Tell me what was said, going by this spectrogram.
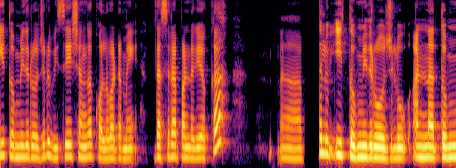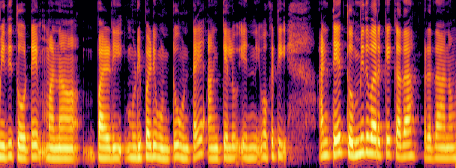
ఈ తొమ్మిది రోజులు విశేషంగా కొలవటమే. దసరా పండుగ యొక్క అసలు ఈ తొమ్మిది రోజులు అన్న తొమ్మిది తోటే మన పడి ముడిపడి ఉంటూ ఉంటాయి. అంకెలు ఎన్ని ఒకటి అంటే తొమ్మిది వరకే కదా ప్రధానం.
